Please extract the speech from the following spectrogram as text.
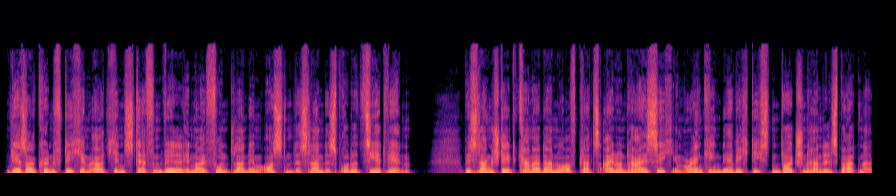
Der soll künftig im Örtchen Stephenville in Neufundland im Osten des Landes produziert werden. Bislang steht Kanada nur auf Platz 31 im Ranking der wichtigsten deutschen Handelspartner.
